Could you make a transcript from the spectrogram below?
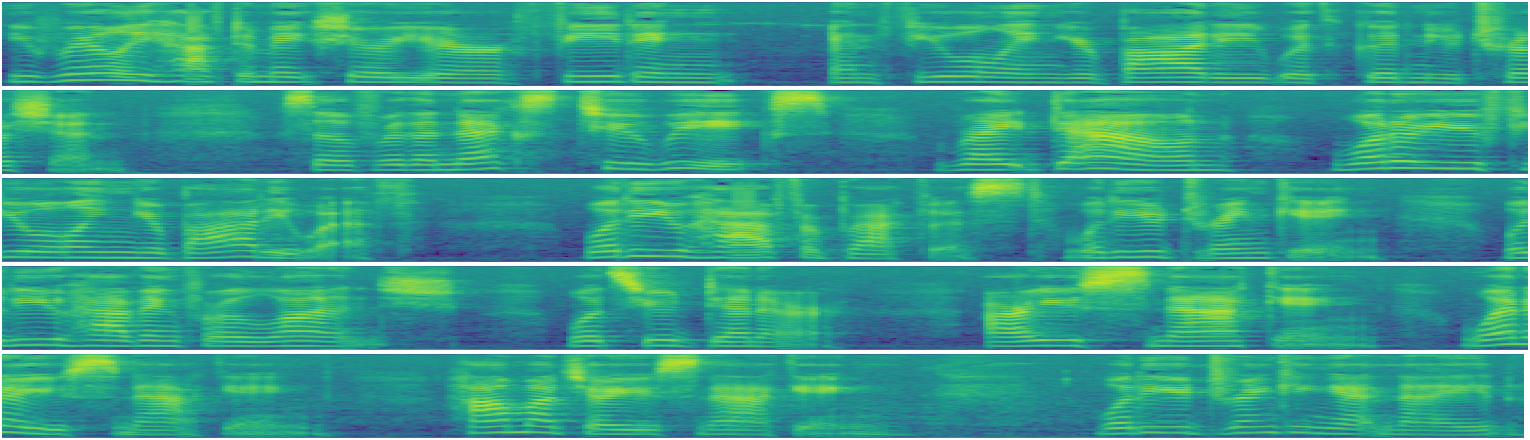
you really have to make sure you're feeding and fueling your body with good nutrition. So for the next two weeks, write down what are you fueling your body with? What do you have for breakfast? What are you drinking? What are you having for lunch? What's your dinner? Are you snacking? When are you snacking? How much are you snacking? What are you drinking at night?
